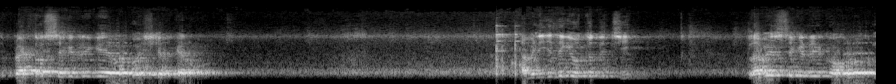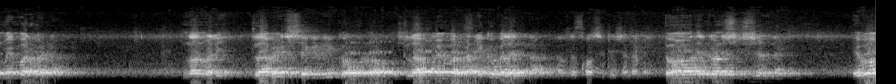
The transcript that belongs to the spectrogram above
যে প্রাক্তন সেক্রেটারিকে আবার বহিষ্কার কেন? আমি নিজে থেকে উত্তর দিচ্ছি ক্লাবের সেক্রেটারি কখনো মেম্বার হয় না। নর্মালি ক্লাবের সেক্রেটারি কখনো ক্লাব মেম্বার হয় না। না। আমাদের কনস্টিটিউশনে নেই এবং আমাদের কনস্টিটিউশন নাই। এবং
